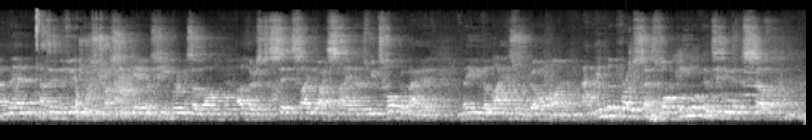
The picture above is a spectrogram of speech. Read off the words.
And then, as individuals, trusting Him as He brings along others to sit side by side as we talk about it maybe the lights will go on. And in the process, what we will continue to discover,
